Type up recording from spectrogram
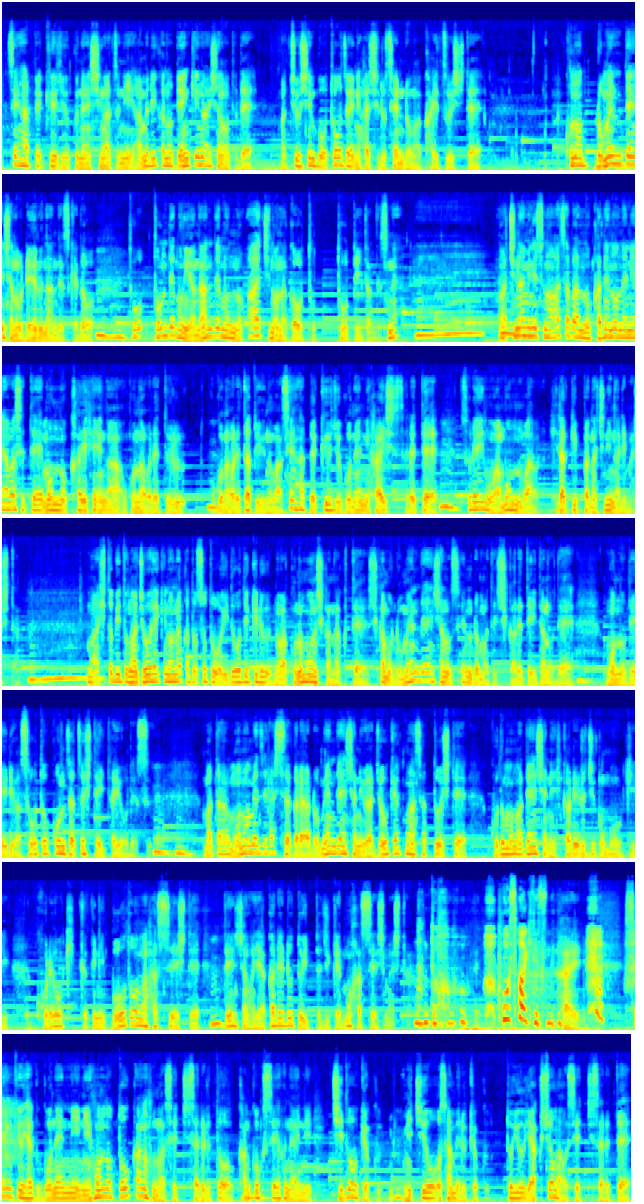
1899年4月にアメリカの電気会社の手で、まあ、中心部を東西に走る線路が開通してこの路面電車のレールなんですけど、うんうん、とトンデムンやナンデムンのアーチの中をと通っていたんですね、まあ、ちなみにその朝晩の鐘の音に合わせて門の開閉が行われている行われたというのは1895年に廃止されて、うん、それ以後は門は開きっぱなしになりました、まあ、人々が城壁の中と外を移動できるのはこの門しかなくてしかも路面電車の線路まで敷かれていたので、うん、門の出入りは相当混雑していたようです、うんうん、また物珍しさから路面電車には乗客が殺到して子供が電車にひかれる事故も起きこれをきっかけに暴動が発生して、うん、電車が焼かれるといった事件も発生しました。なんと、大騒ぎですね。はい。1905年に日本の東管府が設置されると韓国政府内に地道局道を治める局という役所が設置されて、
